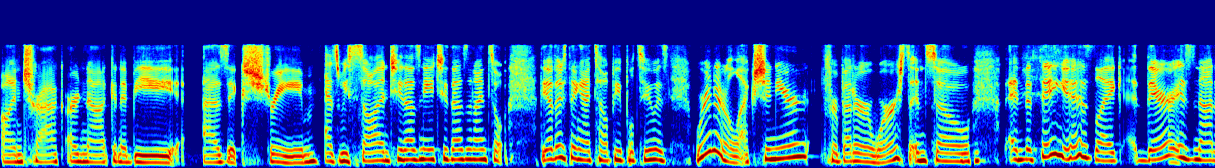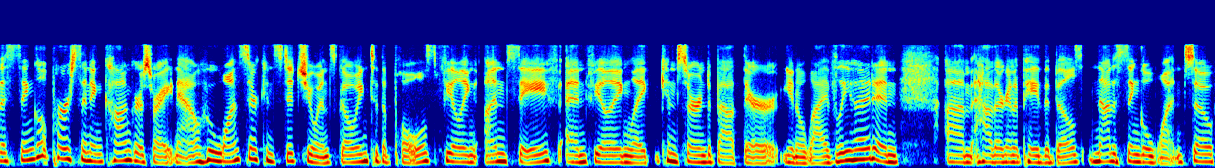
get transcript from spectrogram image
on track are not going to be as extreme as we saw in 2008, 2009. So the other thing I tell people too is we're in an election year for better or worse. And so, and the thing is like, there is not a single person in Congress right now who wants their constituents going to the polls feeling unsafe and feeling like concerned about their, you know, livelihood and um, how they're going to pay the bills. Not a single one. So,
